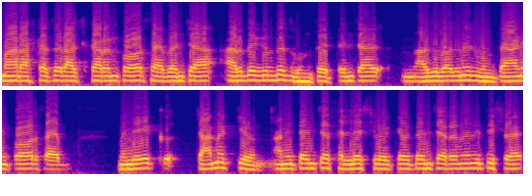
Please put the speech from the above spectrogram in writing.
महाराष्ट्राचं राजकारण पवार साहेबांच्या अर्धगिर्दच घुमतंय. त्यांच्या आजूबाजूनेच घुमतंय. आणि पवार साहेब म्हणजे एक चाणक्य आणि त्यांच्या सल्ल्याशिवाय किंवा त्यांच्या रणनीतीशिवाय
